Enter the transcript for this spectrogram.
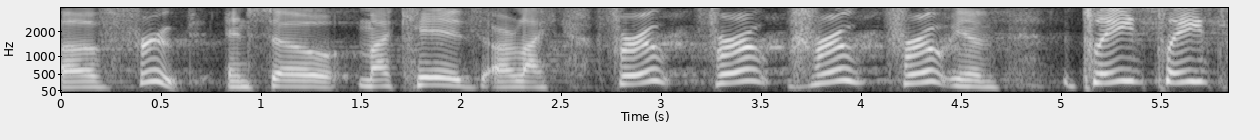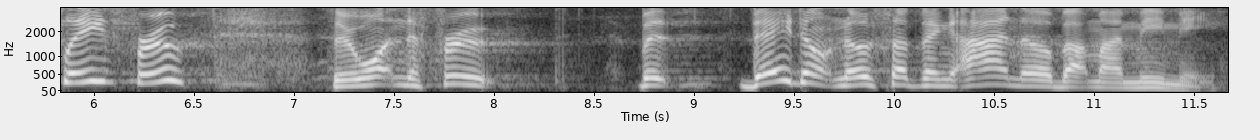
of fruit. And so my kids are like, fruit, fruit, fruit, fruit. You know, please, please, please, fruit. They're wanting the fruit. But they don't know something I know about my Mimi.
